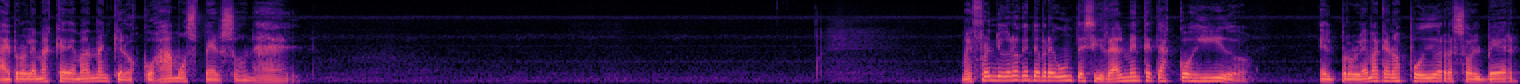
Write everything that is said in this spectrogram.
Hay problemas que demandan que los cojamos personal. My friend, yo creo que te preguntes si realmente te has cogido el problema que no has podido resolver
